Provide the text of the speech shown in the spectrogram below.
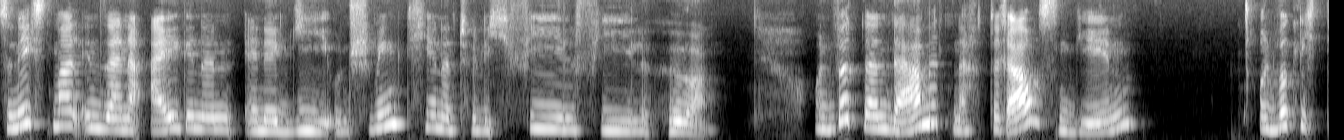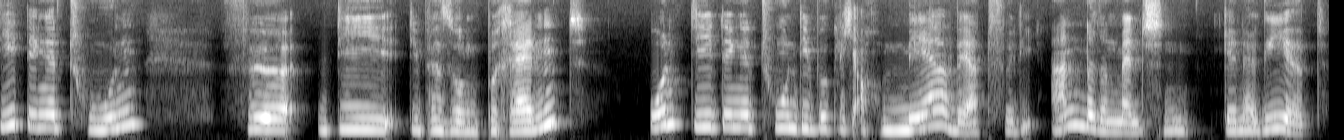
zunächst mal in seiner eigenen Energie und schwingt hier natürlich viel, viel höher und wird dann damit nach draußen gehen und wirklich die Dinge tun, für die die Person brennt und die Dinge tun, die wirklich auch Mehrwert für die anderen Menschen generiert.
